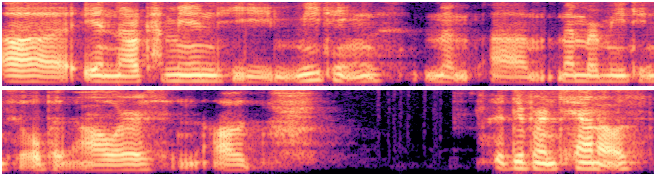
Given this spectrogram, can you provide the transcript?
uh, in our community meetings, mem um, member meetings, open hours, and all the different channels.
